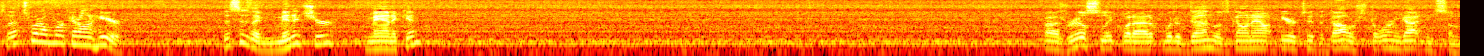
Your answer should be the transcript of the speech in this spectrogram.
So that's what I'm working on here. This is a miniature mannequin. I was real slick, what I would have done was gone out here to the dollar store and gotten some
